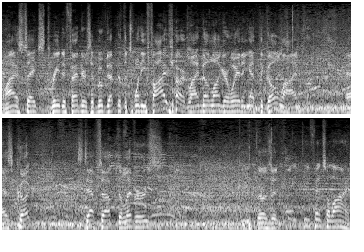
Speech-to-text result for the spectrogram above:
Ohio State's three defenders have moved up to the 25-yard line, no longer waiting at the goal line. As Cook steps up, delivers, and throws it. Defensive line.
